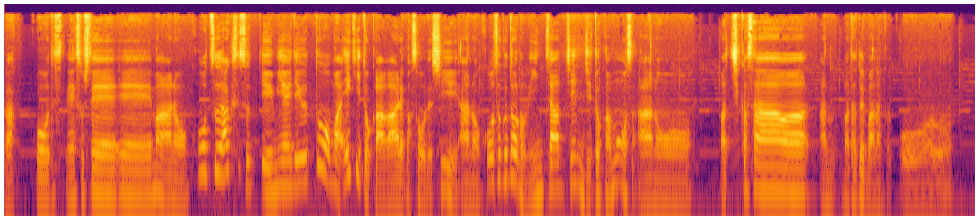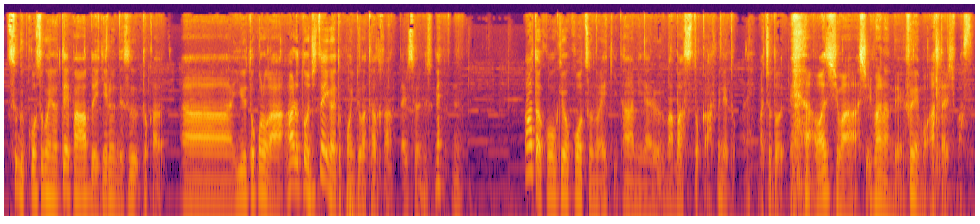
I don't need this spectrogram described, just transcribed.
学校ですね。そして、えー、まあ、あの、交通アクセスっていう意味合いで言うと、まあ、駅とかがあればそうですし、あの、高速道路のインターチェンジとかも、あの、まあ、近さは、あの、まあ、例えばなんかこう、すぐ高速に乗ってパーッと行けるんですとか、あいうところがあると、実は意外とポイントが高かったりするんですね。うん。あとは公共交通の駅、ターミナル、まあ、バスとか船とかね。まあ、ちょっと、淡路島は島なんで船もあったりします。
